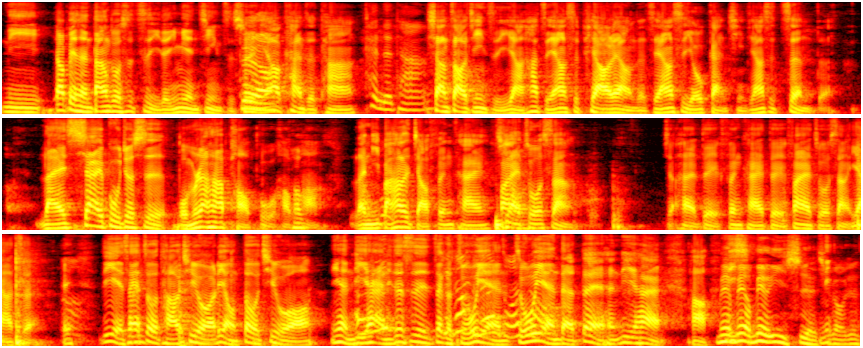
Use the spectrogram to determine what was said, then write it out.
你要变成当做是自己的一面镜子，所以你要看着它，看着它，像照镜子一样，它怎样是漂亮的，怎样是有感情，怎样是正的。来，下一步就是我们让它跑步，好不好？跑来，你把他的脚分开，放在桌上，脚还对，分开，对，放在桌上压着。哎、欸，你也在做淘气哦，那种逗气哦，你很厉害，欸、你这是这个主演主演的，对，很厉害。好，没有没有没有意识，你嗯、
